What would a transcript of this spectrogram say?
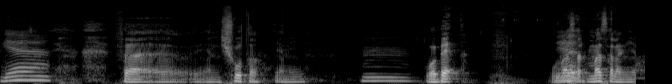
يا ف يعني شوطة يعني مم. وباء. مثلا يعني.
